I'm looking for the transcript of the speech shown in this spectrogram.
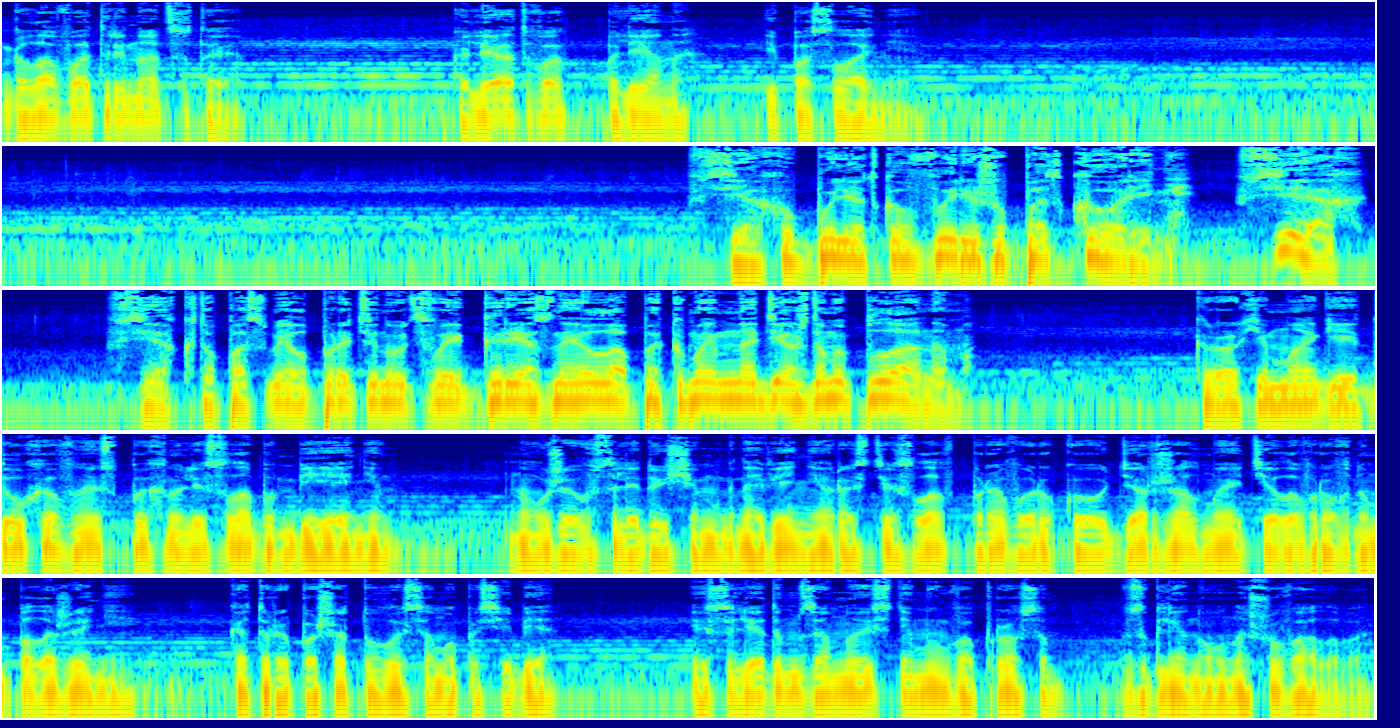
Глава 13. Клятва, плен и послание. «Всех ублюдков вырежу под корень! Всех! Всех, кто посмел протянуть свои грязные лапы к моим надеждам и планам!» Крохи магии духа вновь вспыхнули слабым биением, но уже в следующее мгновение Ростислав правой рукой удержал мое тело в ровном положении, которое пошатнулось само по себе, и следом за мной с немым вопросом взглянул на Шувалова.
